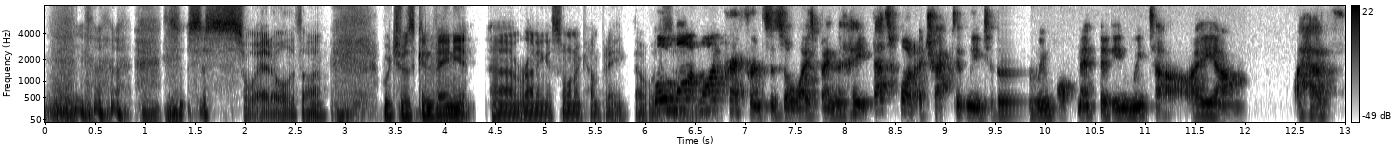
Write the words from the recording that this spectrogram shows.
just sweat all the time, which was convenient uh, running a sauna company. That was, well, my, uh, my preference has always been the heat. That's what attracted me to the Wim Hof method. In winter, I um, I have,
